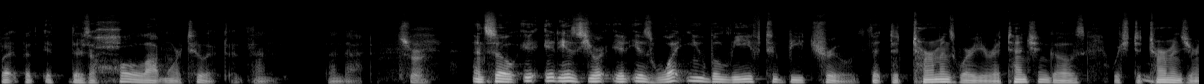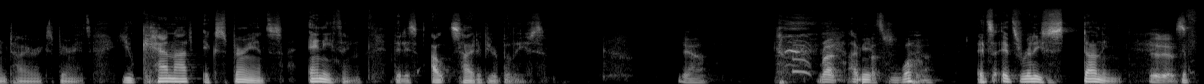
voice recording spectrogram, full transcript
but but it, there's a whole lot more to it than than that. Sure and so it, it is your it is what you believe to be true that determines where your attention goes, which determines your entire experience. You cannot experience anything that is outside of your beliefs. Yeah. Right. I mean, whoa. Yeah. It's it's really stunning. It is. If,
